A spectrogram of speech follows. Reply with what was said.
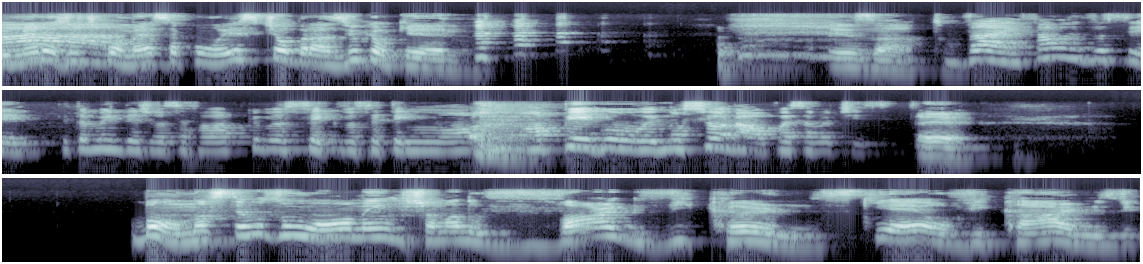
Primeiro a Ah! gente começa com Este é o Brasil que eu quero. Exato. Vai, fala você. Eu também deixo você falar, porque eu sei que você tem um, um apego emocional com essa notícia. É. Bom, nós temos um homem chamado Varg Vikernes, que é o Vikernes, de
